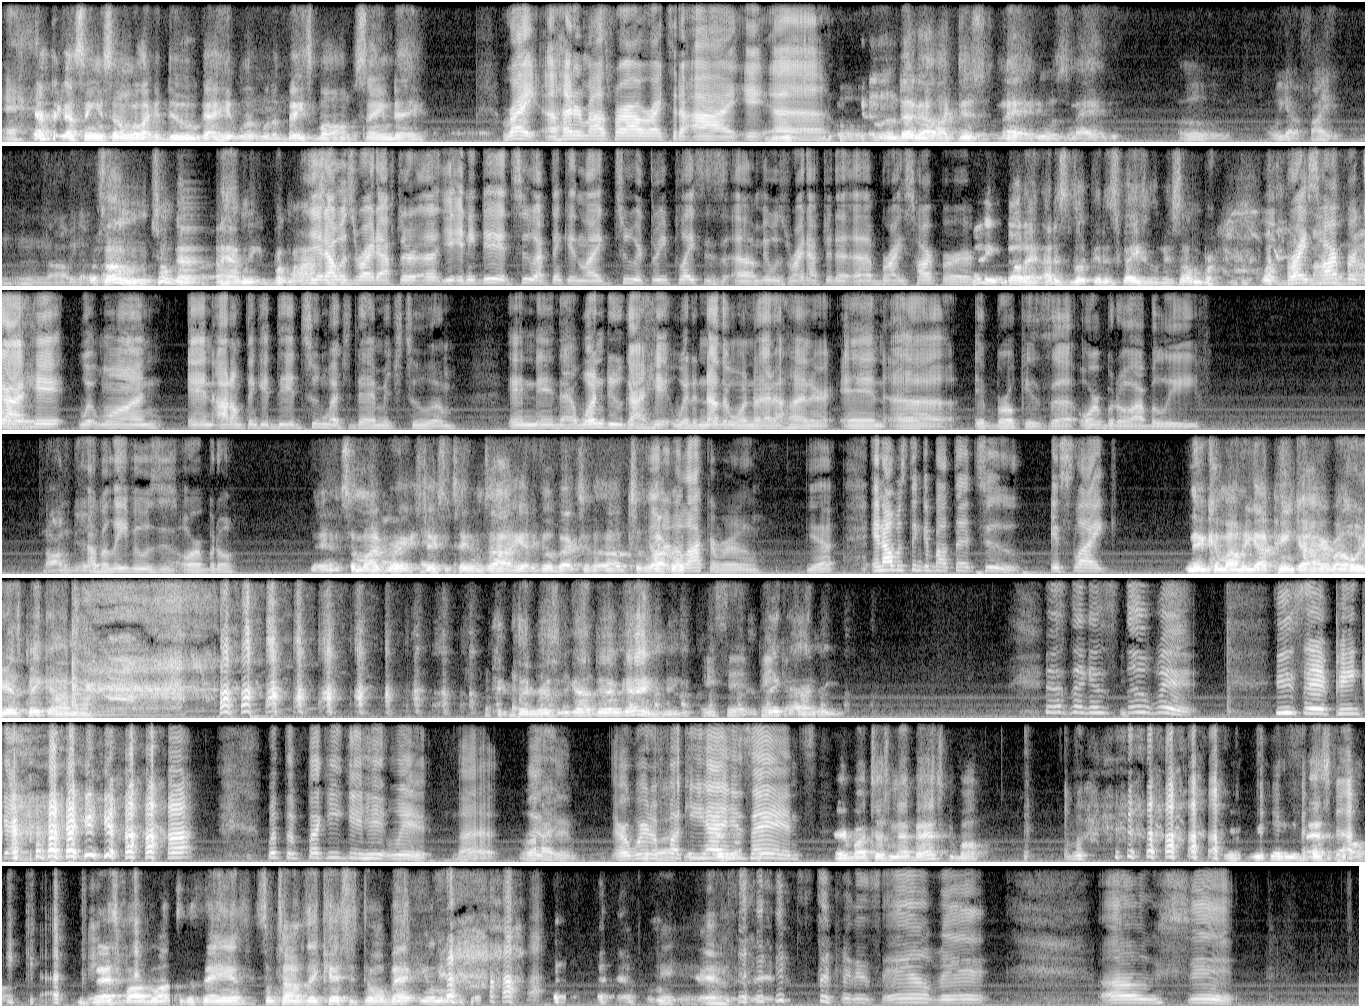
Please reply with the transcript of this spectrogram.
and I think I seen something where like a dude got hit with, with a baseball the same day. Right, hundred miles per hour, right to the eye. It uh, ooh, Hit in the dugout like this is mad. He was mad. ooh, we gotta fight. Mm-mm, no, we gotta. Or fight. something, something got happened. He broke my eye. yeah, that was right after. Uh, yeah, and he did too. I think in like two or three places. Um, it was right after the uh, Bryce Harper. I didn't even know that. I just looked at his face. It was something, bro. Well, Bryce Harper got hit with one, and I don't think it did too much damage to him. And then that one dude got hit with another one at a hundred, and uh, it broke his uh, orbital, I believe. No, I'm good. I believe it was his orbital. Yeah, somebody All grazed right, Jayson Tatum's eye. He had to go back to the uh, to the Go locker to the room. locker room. Yeah, and I was thinking about that too. It's like Nigga come out, he got pink eye. Everybody, oh, he has pink eye now. Okay, play the rest of the goddamn game, nigga. He said Pink, pink eye, eye. nigga. this nigga's stupid. He said pink eye. what the fuck he get hit with? Nah, Right. Listen, or where the fuck he had his hands? Everybody touching that basketball. We touching the basketball. The basketball go out to the fans. Sometimes they catch it, throw it back. You don't know. What the yeah. Stupid as hell, man. Oh shit.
